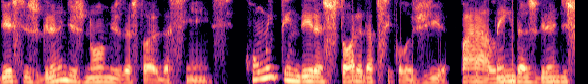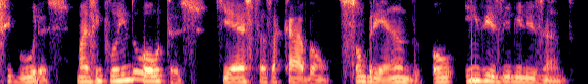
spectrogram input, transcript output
destes grandes nomes da história da ciência. Como entender a história da psicologia para além das grandes figuras, mas incluindo outras, que estas acabam sombreando ou invisibilizando?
